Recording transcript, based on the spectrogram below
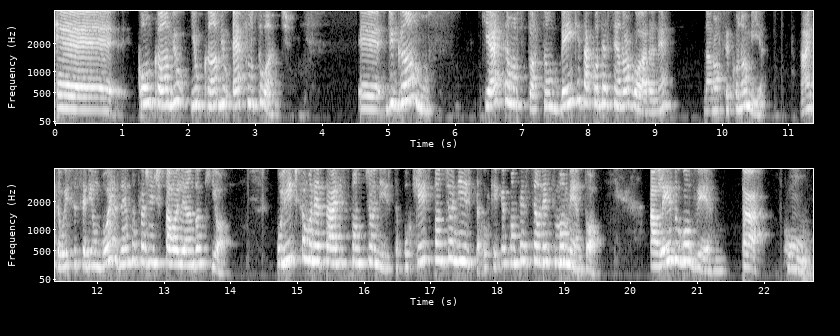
é, com o câmbio, e o câmbio é flutuante. É, digamos que essa é uma situação bem que está acontecendo agora, né, na nossa economia. Ah, então, esse seria um bom exemplo para a gente estar tá olhando aqui, ó. Política monetária expansionista. Por que expansionista? O que, que aconteceu nesse momento, ó? Além do governo tá com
